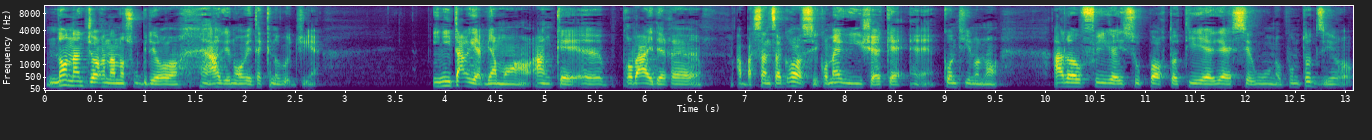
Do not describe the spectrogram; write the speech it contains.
non aggiornano subito alle nuove tecnologie. In Italia abbiamo anche eh, provider eh, abbastanza grossi come Alice che eh, continuano ad offrire il supporto TLS 1.0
